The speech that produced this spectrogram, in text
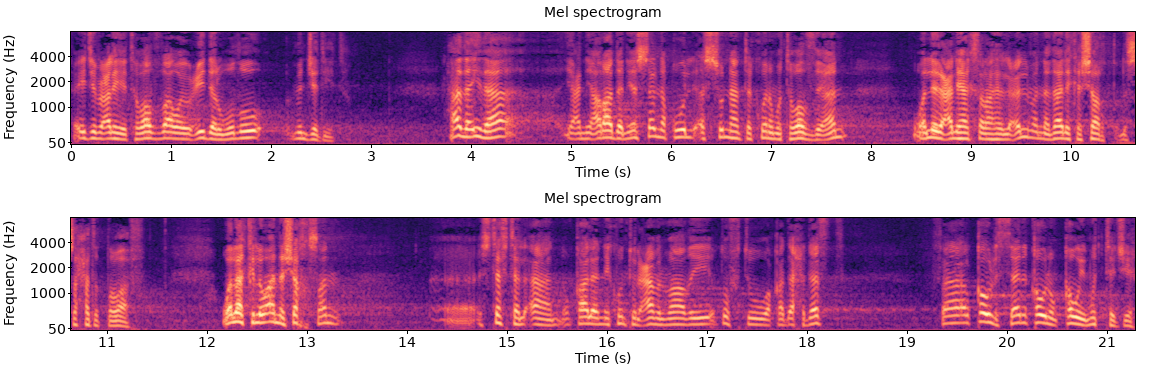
فيجب عليه يتوضأ ويعيد الوضوء من جديد. هذا إذا يعني أراد أن يسأل نقول السنة أن تكون متوضئا والذي عليه أكثر أهل العلم أن ذلك شرط لصحة الطواف. ولكن لو أن شخصا آه، استفتى الآن وقال أني كنت العام الماضي طفت وقد أحدثت فالقول الثاني قول قوي متجه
